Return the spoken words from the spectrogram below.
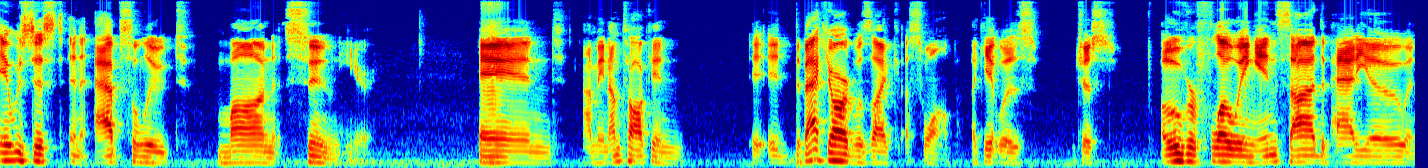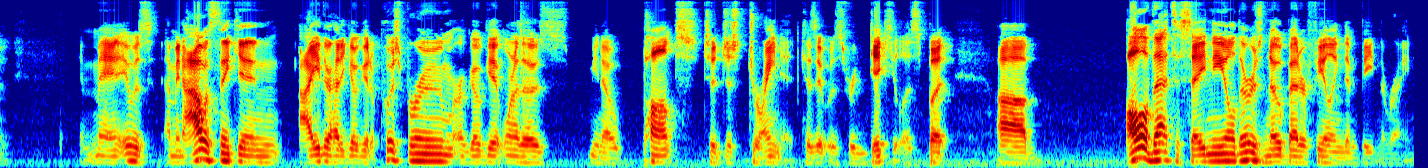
it was just an absolute monsoon here. And I mean, I'm talking, it, it, the backyard was like a swamp. Like it was just overflowing inside the patio. And, and man, it was, I mean, I was thinking I either had to go get a push broom or go get one of those, you know, pumps to just drain it because it was ridiculous. But uh, all of that to say, Neal, there is no better feeling than beating the rain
